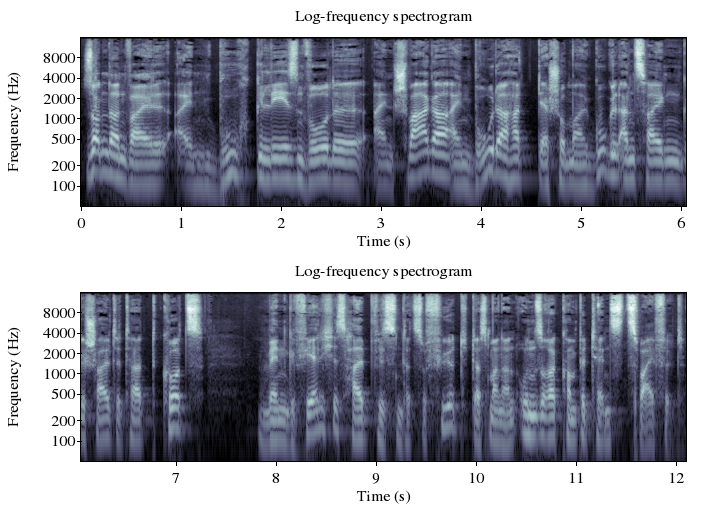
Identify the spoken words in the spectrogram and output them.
sondern weil ein Buch gelesen wurde, ein Schwager einen Bruder hat, der schon mal Google-Anzeigen geschaltet hat. Kurz, wenn gefährliches Halbwissen dazu führt, dass man an unserer Kompetenz zweifelt,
